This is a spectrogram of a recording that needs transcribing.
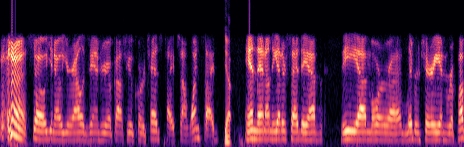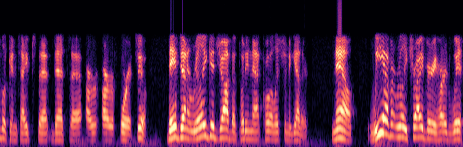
so you know your Alexandria Ocasio Cortez types on one side, Yep. and then on the other side they have the uh, more uh, libertarian Republican types that that uh, are are for it too. They've done a really good job of putting that coalition together. Now we haven't really tried very hard with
